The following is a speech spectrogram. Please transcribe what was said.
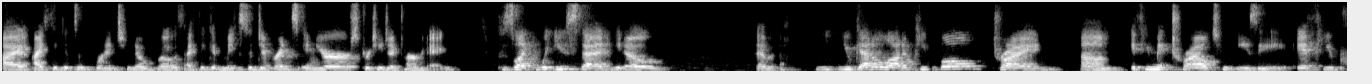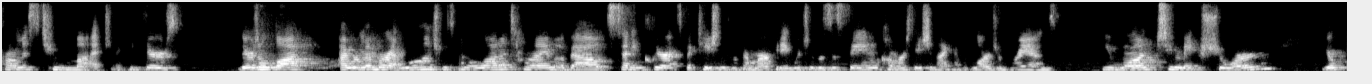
I, I think it's important to know both. I think it makes a difference in your strategic targeting. Because, like what you said, you know, um, you get a lot of people trying um, if you make trial too easy if you promise too much i think there's there's a lot i remember at launch we spent a lot of time about setting clear expectations with our marketing which was the same conversation i have with larger brands you want to make sure you're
